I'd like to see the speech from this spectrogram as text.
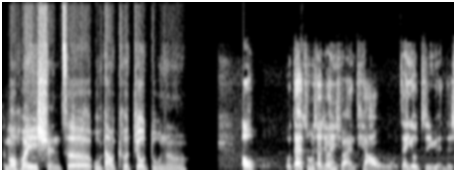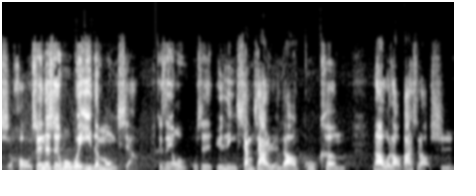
怎么会选择舞蹈科就读呢？哦我大概从小就很喜欢跳舞，在幼稚园的时候，所以那是我唯一的梦想。可是因为我我是云林乡下人，到古坑，那我老爸是老师，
